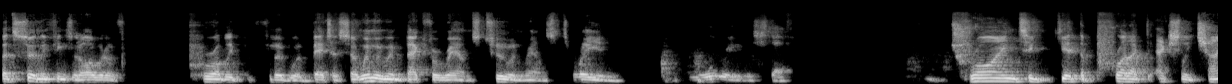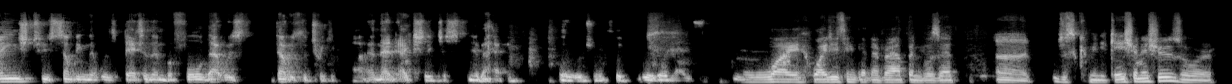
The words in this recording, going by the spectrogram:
but certainly things that I would have probably preferred were better. So when we went back for rounds two and rounds three and ordering this stuff, trying to get the product actually changed to something that was better than before, that was that was the tricky part, and that actually just never happened. Why? Why do you think that never happened? Was that uh, just communication issues, or?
